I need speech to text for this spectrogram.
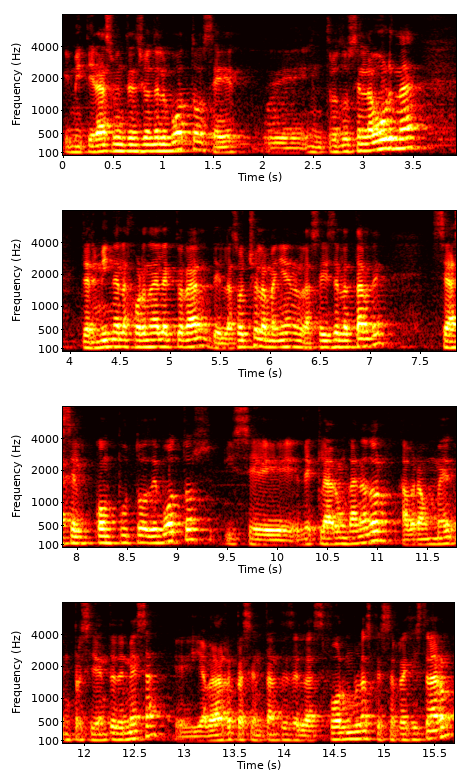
emitirá su intención del voto, se eh, introduce en la urna, termina la jornada electoral de las 8 de la mañana a las 6 de la tarde, se hace el cómputo de votos y se declara un ganador, habrá un, un presidente de mesa eh, y habrá representantes de las fórmulas que se registraron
